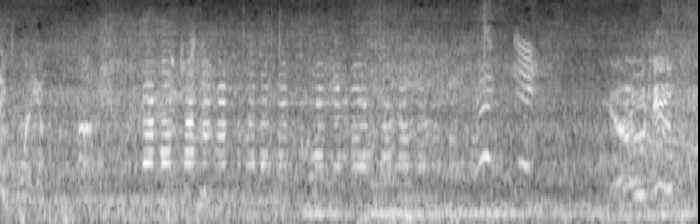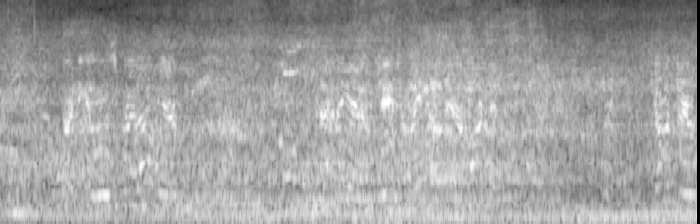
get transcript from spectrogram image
Norman Hippies, July 20th. Huh. Interesting. Okay. Starting to get a little spread out here. There he is, James Clayton out there, marking. Coming through.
